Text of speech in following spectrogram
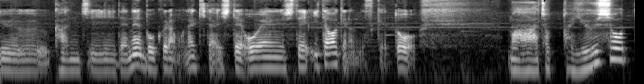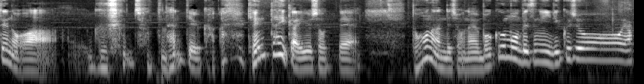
いう感じでね僕らもね期待して応援していたわけなんですけどまあちょっと優勝っていうのはぐ ちょっと何て言うか県大会優勝ってどうなんでしょうね僕も別に陸上やっ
